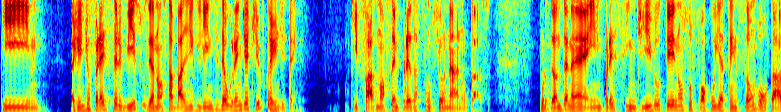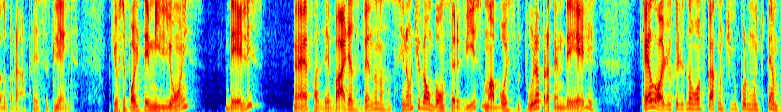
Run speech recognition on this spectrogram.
E a gente oferece serviços e a nossa base de clientes é o grande ativo que a gente tem, que faz nossa empresa funcionar, no caso. Portanto, né, é imprescindível ter nosso foco e atenção voltado para esses clientes. Porque você pode ter milhões deles, né? Fazer várias vendas, mas se não tiver um bom serviço, uma boa estrutura para atender eles, é lógico que eles não vão ficar contigo por muito tempo.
